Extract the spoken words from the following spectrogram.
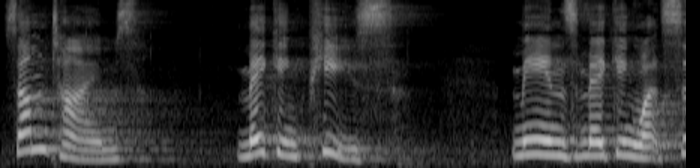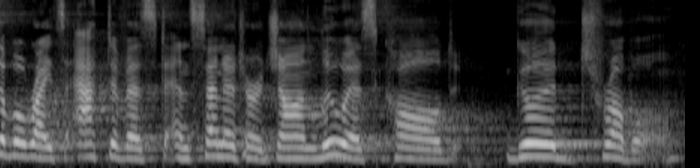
Sometimes making peace means making what civil rights activist and Senator John Lewis called good trouble.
